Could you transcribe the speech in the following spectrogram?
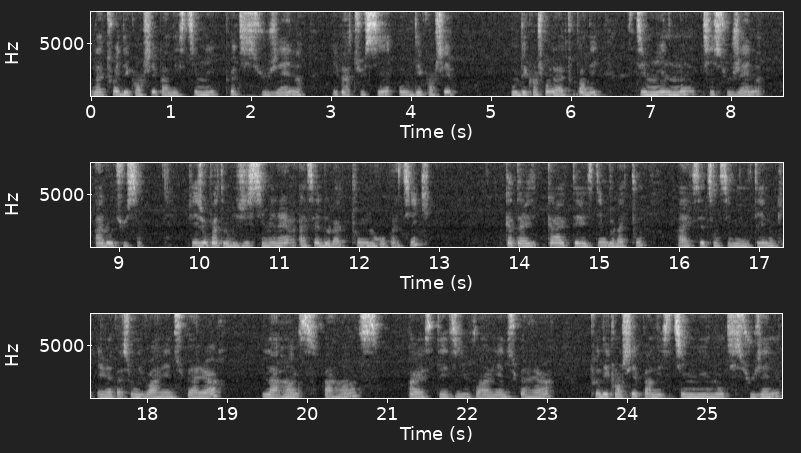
La toux est déclenchée par des stimuli gènes, hypertussie ou, ou déclenchement de la toux par des stimuli non tissugènes, allotussie. Physiopathologie similaire à celle de la toux neuropathique. Caractéristique de la toux par excès de sensibilité, donc irritation des voies aériennes supérieures, larynx, pharynx, paresthésie voie aérienne supérieure, tout déclenché par des stimuli non tissugènes,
